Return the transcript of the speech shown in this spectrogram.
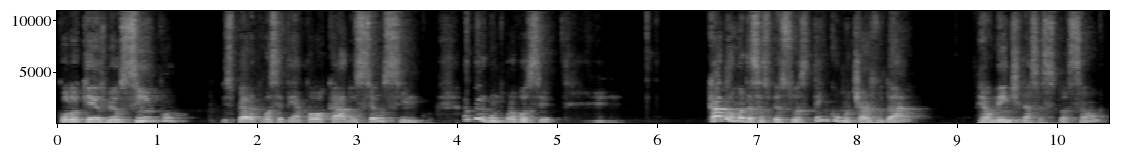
Coloquei os meus cinco, espero que você tenha colocado os seus cinco. Eu pergunto para você, Cada uma dessas pessoas tem como te ajudar realmente nessa situação?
